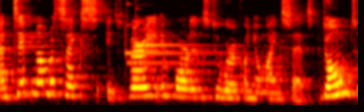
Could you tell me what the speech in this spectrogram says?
And tip number six, it's very important to work on your mindset. Don't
